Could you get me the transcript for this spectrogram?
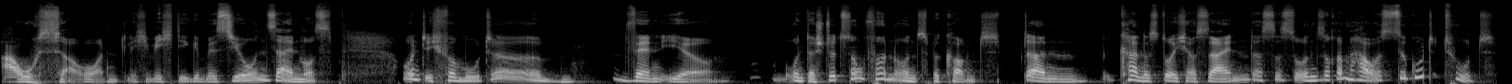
außerordentlich wichtige Mission sein muss. Und ich vermute, wenn ihr Unterstützung von uns bekommt, dann kann es durchaus sein, dass es unserem Haus zugute tut.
